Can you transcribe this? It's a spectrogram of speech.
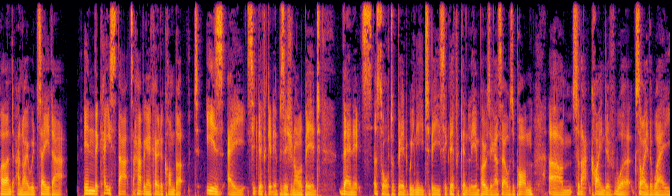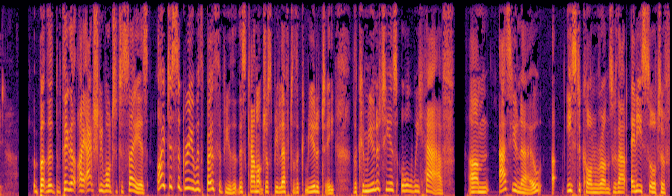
Well, and, and I would say that in the case that having a code of conduct is a significant imposition on a bid, then it's a sort of bid we need to be significantly imposing ourselves upon. Um, so that kind of works either way. But the thing that I actually wanted to say is, I disagree with both of you that this cannot just be left to the community. The community is all we have. Um, as you know, uh, EasterCon runs without any sort of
